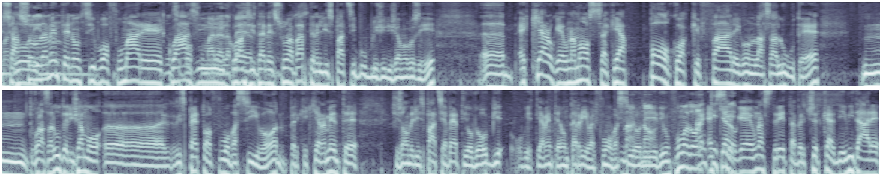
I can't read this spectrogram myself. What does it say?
fumatori, assolutamente non, non- si può fumare quasi, fumare quasi da nessuna parte Sì. negli spazi pubblici diciamo così Eh, è chiaro che è una mossa che ha poco a che fare con la salute mm, con la salute diciamo eh, rispetto al fumo passivo perché chiaramente ci sono degli spazi aperti dove obbie- obiettivamente non ti arriva il fumo passivo no. di, di un fumatore Anche è chiaro se- che è una stretta per cercare di evitare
